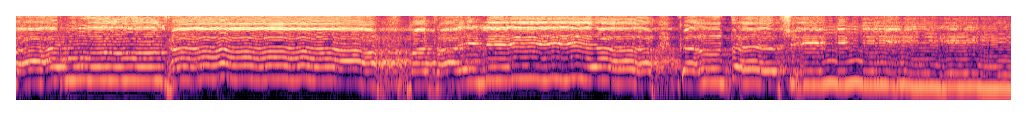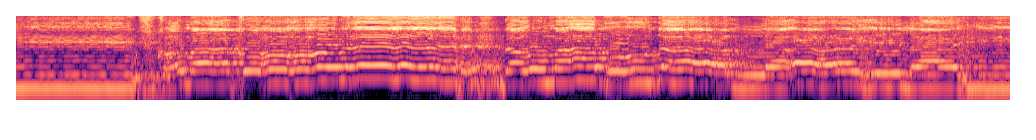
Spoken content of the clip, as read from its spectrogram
বাবুঝা মাথায় নিয়া কান্তাছি ক্ষমা করে দাও মাবুদাল্লাহি কত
